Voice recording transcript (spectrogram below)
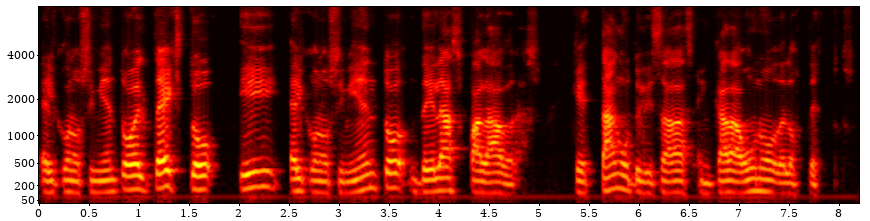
el conocimiento del texto y el conocimiento de las palabras que están utilizadas en cada uno de los textos.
